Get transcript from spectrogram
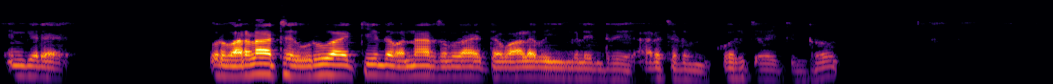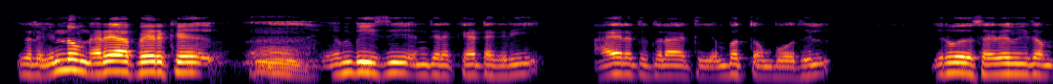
என்கிற ஒரு வரலாற்றை உருவாக்கி இந்த வண்ணார் சமுதாயத்தை வாழ வையுங்கள் என்று அரசிடம் கோரிக்கை வைக்கின்றோம். இதில் இன்னும் நிறையா பேருக்கு எம்பிசி என்கிற கேட்டகரி ஆயிரத்தி தொள்ளாயிரத்தி எண்பத்தொம்போதில் இருபது சதவீதம்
